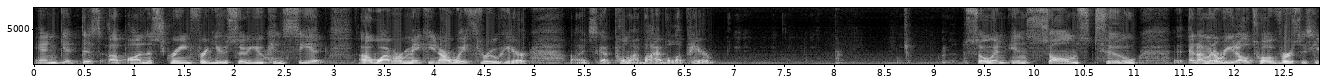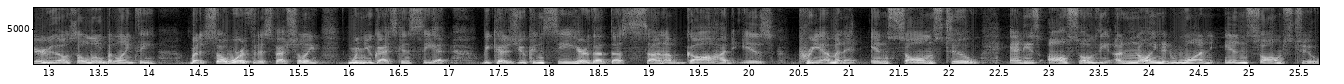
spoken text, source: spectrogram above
and get this up on the screen for you so you can see it uh, while we're making our way through here. I just got to pull my Bible up here so in, in Psalms 2, and I'm going to read all 12 verses here, even though it's a little bit lengthy, but it's so worth it, especially when you guys can see it, because you can see here that the Son of God is preeminent in Psalms 2, and he's also the anointed one in Psalms 2,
